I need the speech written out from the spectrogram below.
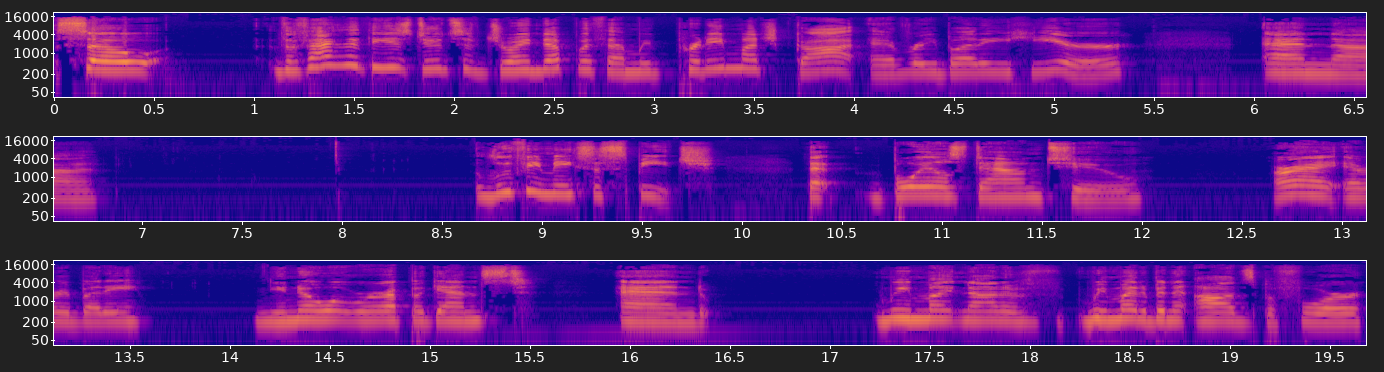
so the fact that these dudes have joined up with them we pretty much got everybody here and uh luffy makes a speech that boils down to all right everybody you know what we're up against and we might not have we might have been at odds before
